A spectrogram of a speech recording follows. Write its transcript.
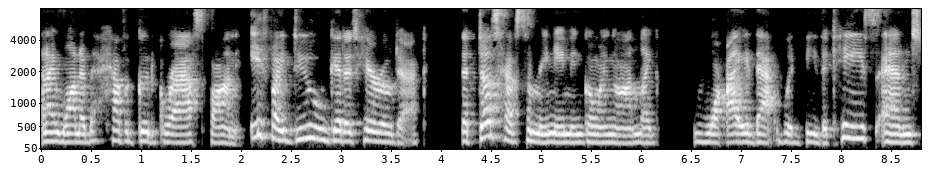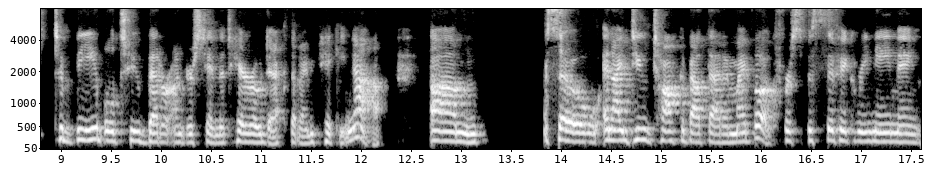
and i want to have a good grasp on if i do get a tarot deck that does have some renaming going on like why that would be the case and to be able to better understand the tarot deck that i'm picking up um, so and i do talk about that in my book for specific renaming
